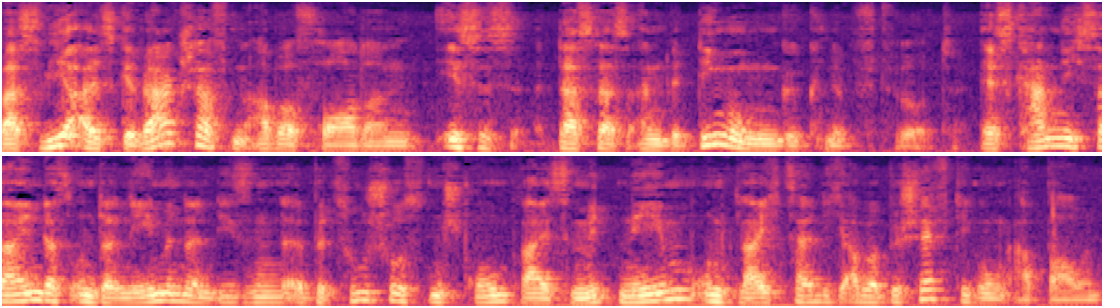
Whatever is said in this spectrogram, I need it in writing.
Was wir als Gewerkschaften aber fordern, ist es, dass das an Bedingungen geknüpft wird. Es kann nicht sein, dass Unternehmen dann diesen äh, bezuschussten Strompreis mitnehmen und gleichzeitig aber Beschäftigung abbauen.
